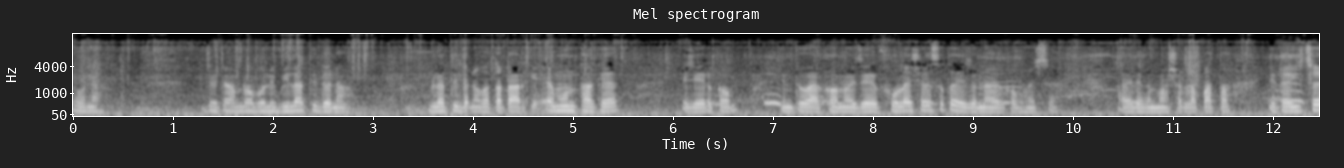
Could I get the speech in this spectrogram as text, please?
দোনা। যেটা আমরা বলি বিলাতি দোনা। বিলাতি দোনা পাতাটা আর কি এমন থাকে, এই যে এরকম। কিন্তু এখন ওই যে ফুল এসে হয়েছে তো এই জন্য এরকম হয়েছে আর এই দেখেন মাসাল্লাহ পাতা। এটা হচ্ছে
